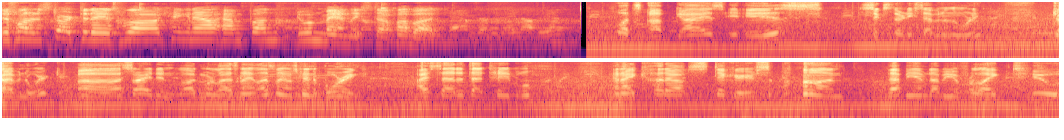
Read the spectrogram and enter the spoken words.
Just wanted to start today's vlog, hanging out, having fun, doing manly stuff, huh, bud? What's up, guys? It is 6:37 in the morning. Driving to work. Uh, sorry I didn't vlog more last night. Last night was kind of boring. I sat at that table and I cut out stickers on that BMW for like two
